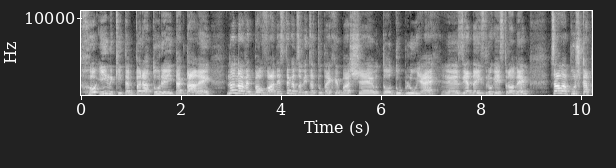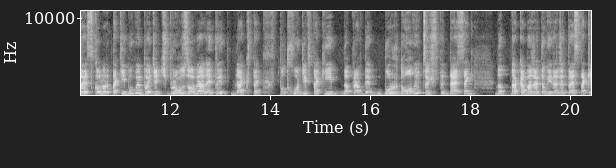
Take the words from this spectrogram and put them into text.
choinki, temperatury i tak dalej. No nawet bałwady, z tego co widzę tutaj chyba się to dubluje yy, z jednej i z drugiej strony. Cała puszka to jest kolor taki, mógłbym powiedzieć brązowy, ale to jednak tak podchodzi w taki naprawdę bordowy, coś w ten desek. No na kamerze to widać, że to jest taki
